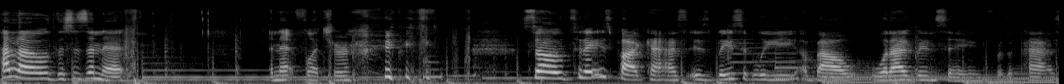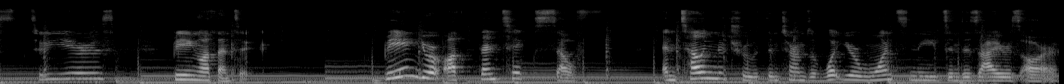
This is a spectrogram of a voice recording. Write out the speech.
Hello, this is Annette. Annette Fletcher. so, today's podcast is basically about what I've been saying for the past two years being authentic. Being your authentic self and telling the truth in terms of what your wants, needs, and desires are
